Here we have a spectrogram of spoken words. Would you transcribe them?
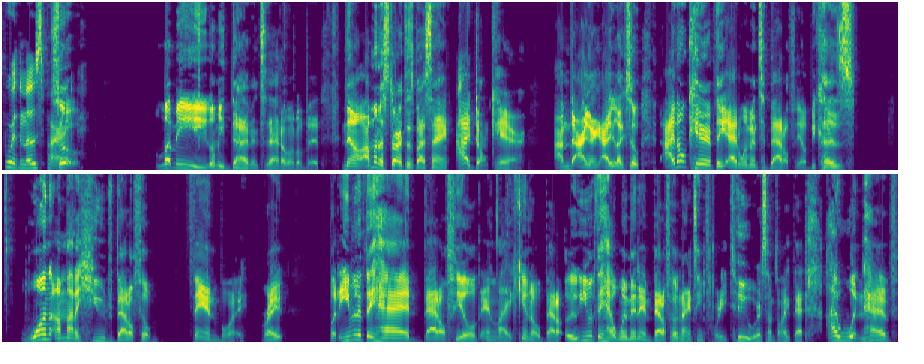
for the most part. So let me let me dive into that a little bit. Now I'm going to start this by saying I don't care. I'm I, I, I like so I don't care if they add women to Battlefield because one I'm not a huge Battlefield fanboy, right? But even if they had Battlefield and like you know battle, even if they had women in Battlefield 1942 or something like that, I wouldn't have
